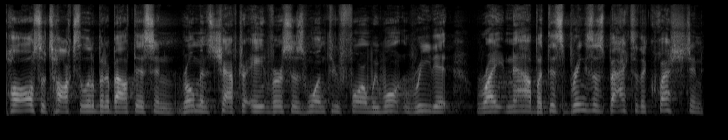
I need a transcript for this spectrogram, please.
Paul also talks a little bit about this in Romans chapter 8, verses 1 through 4, and we won't read it right now, but this brings us back to the question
